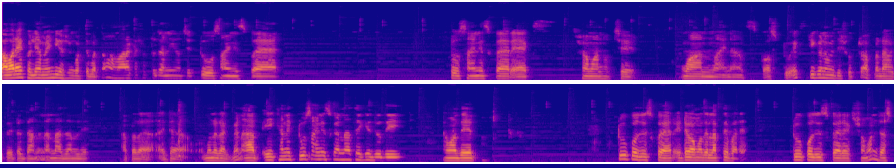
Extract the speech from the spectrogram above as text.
পাওয়ার এক হলে আমরা ইন্টিগ্রেশন করতে পারতাম। আমরা আরেকটা সূত্র জানি হচ্ছে two sine square two sine square X সমান হচ্ছে one minus cos two X trigonometry সূত্র, আপনারা হয়তো এটা জানেন আর না জানলে আপনারা এটা মনে রাখবেন। আর এইখানে টু সাইন স্কোয়ার না থেকে যদি আমাদের টু কোজ স্কোয়ার এটাও আমাদের লাগতে পারে। টু কোজ স্কোয়ার এক্স সমান জাস্ট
